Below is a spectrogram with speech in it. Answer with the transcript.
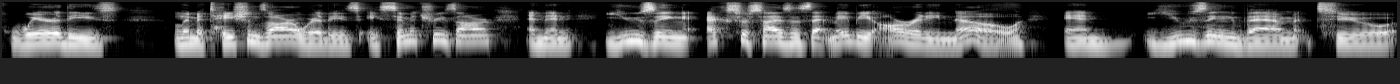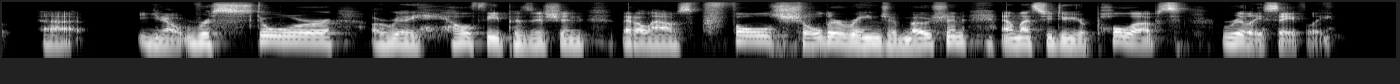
where these limitations are, where these asymmetries are, and then using exercises that maybe already know and using them to uh, you know, restore a really healthy position that allows full shoulder range of motion and lets you do your pull-ups really safely.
